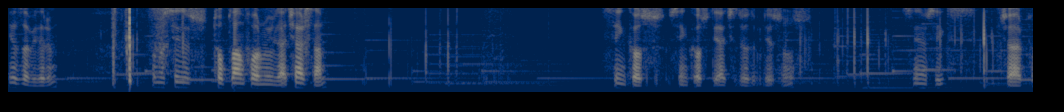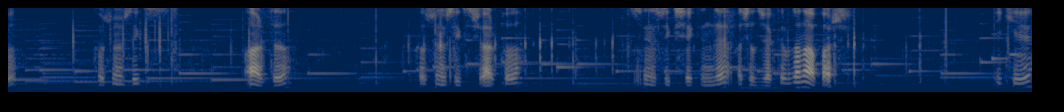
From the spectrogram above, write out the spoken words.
yazabilirim. Bunu sinüs toplam formülüyle açarsam Sinkos, sinkos diye açılıyordu biliyorsunuz. Sinüs x çarpı kosinüs x artı kosinüs x çarpı sinüs x şeklinde açılacaktır. Bu da ne yapar? 2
